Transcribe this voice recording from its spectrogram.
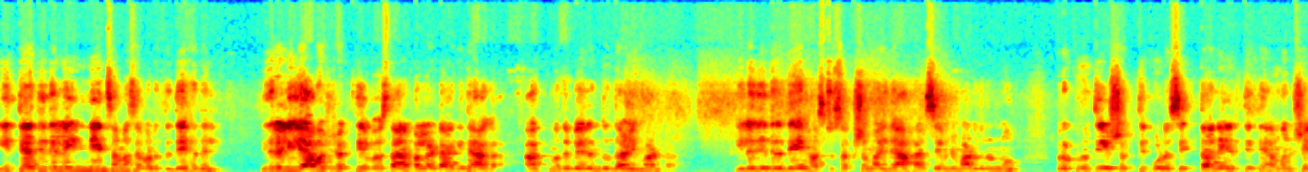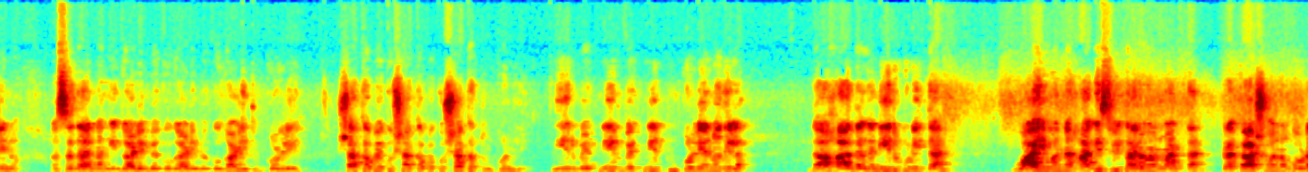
ಇತ್ಯಾದಿ ಇದೆಲ್ಲ ಇನ್ನೇನು ಸಮಸ್ಯೆ ಬರುತ್ತೆ ದೇಹದಲ್ಲಿ. ಇದರಲ್ಲಿ ಯಾವ ಶಕ್ತಿ ಸ್ಥಾನ ಪಲ್ಲಟ ಆಗಿದೆ, ಆಗ ಆತ್ಮದ ಬೇರೆಂದು ದಾಳಿ ಮಾಡ್ದಾಗ ಇಲ್ಲದಿದ್ರೆ ದೇಹ ಅಷ್ಟು ಸಕ್ಷಮ ಇದೆ. ಆಹಾರ ಸೇವನೆ ಮಾಡಿದ್ರು ಪ್ರಕೃತಿಯ ಶಕ್ತಿ ಕೂಡ ಸಿಗ್ತಾನೆ ಇರ್ತೈತೆ ಆ ಮನುಷ್ಯ ಏನು ಸದಾ ನಂಗೆ ಗಾಳಿ ಬೇಕು ಗಾಳಿ ಬೇಕು, ಗಾಳಿ ತುಂಬಿಕೊಳ್ಳಿ. ಶಾಖ ಬೇಕು ಶಾಖ ಬೇಕು, ಶಾಖ ತುಂಬಿಕೊಳ್ಳಿ. ನೀರು ಬೇಕು ನೀರು ಬೇಕು, ನೀರು ತುಂಬಿಕೊಳ್ಳಿ ಅನ್ನೋದಿಲ್ಲ. ದಾಹ ಆದಾಗ ನೀರು ಕುಡಿತಾನೆ. ವಾಯುವನ್ನ ಹಾಗೆ ಸ್ವೀಕಾರವನ್ನು ಮಾಡ್ತಾನೆ. ಪ್ರಕಾಶವನ್ನು ಕೂಡ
